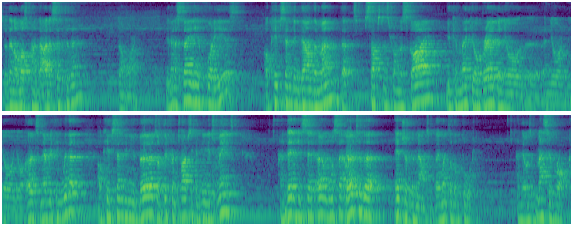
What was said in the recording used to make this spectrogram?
So then Allah subhanahu wa ta'ala said to them, Don't worry. You're going to stay in here for 40 years. I'll keep sending down the man, that substance from the sky. You can make your bread and your uh, and your, your your oats and everything with it. I'll keep sending you birds of different types. You can eat its meat. And then he said, Oh Musa, go to the edge of the mountain. They went to the Tur. And there was a massive rock.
